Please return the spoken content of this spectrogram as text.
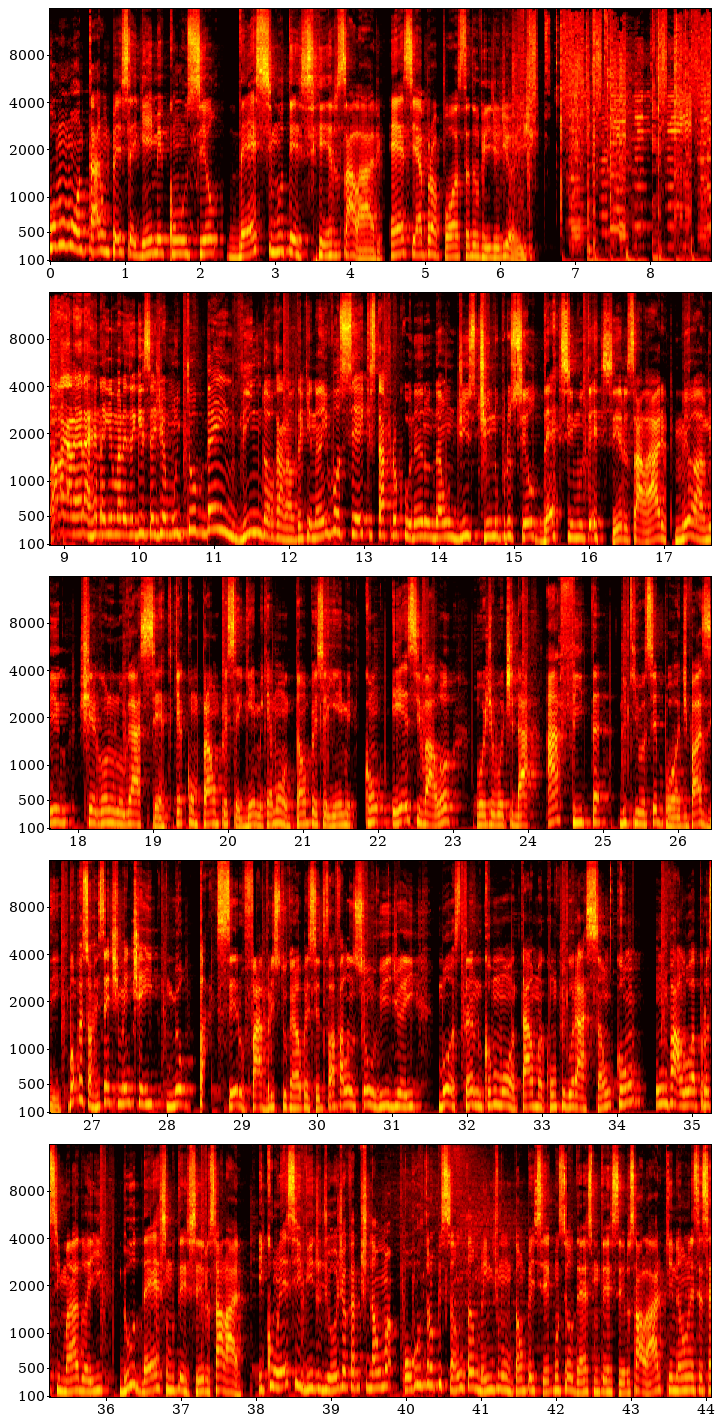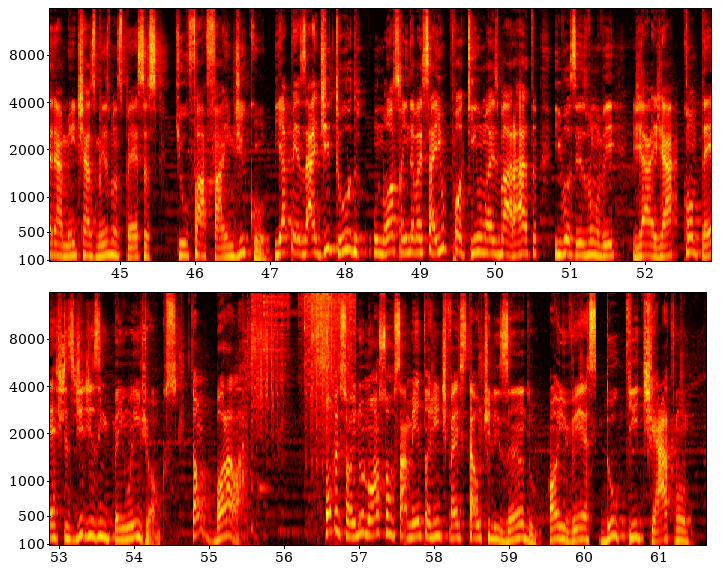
Como montar um PC Gamer com o seu 13 terceiro salário? Essa é a proposta do vídeo de hoje. Fala galera, Renan Guimarães aqui, seja muito bem-vindo ao canal Tecnan e você que está procurando dar um destino para o seu 13 terceiro salário, meu amigo, chegou no lugar certo, quer comprar um PC Game, quer montar um PC Game com esse valor? Hoje eu vou te dar a fita do que você pode fazer. Bom, pessoal, recentemente aí o meu parceiro Fabrício do canal PC do Fafa lançou um vídeo aí mostrando como montar uma configuração com um valor aproximado aí do 13 terceiro salário. E com esse vídeo de hoje eu quero te dar uma outra opção também de montar um PC com seu 13 terceiro salário, que não necessariamente é as mesmas peças que o Fafá indicou. E apesar de tudo, o nosso ainda vai sair um pouquinho mais barato e vocês vão ver já já com testes de desempenho em jogos. Então, bora lá! Bom, pessoal, e no nosso orçamento a gente vai estar utilizando, ao invés do kit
